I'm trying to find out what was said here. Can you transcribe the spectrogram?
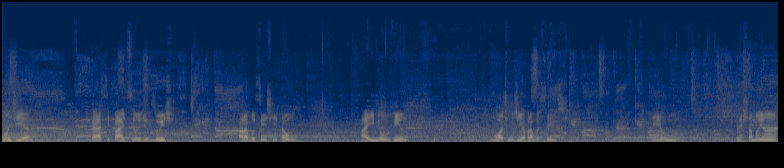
Bom dia, graça e paz do Senhor Jesus. Para vocês que estão aí me ouvindo, um ótimo dia para vocês. Eu, nesta manhã,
